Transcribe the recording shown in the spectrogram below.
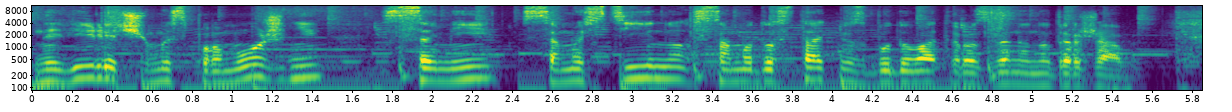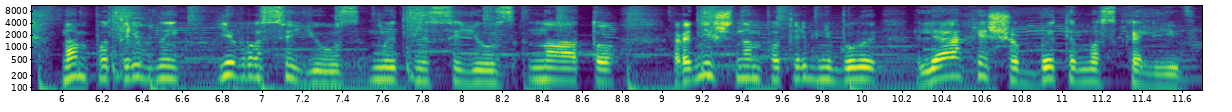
не вірять, що ми спроможні самі самостійно, самодостатньо збудувати розвинену державу. Нам потрібний Євросоюз, Митний Союз, НАТО. Раніше нам потрібні були ляхи, щоб бити москалів,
